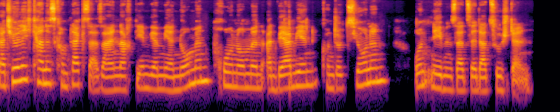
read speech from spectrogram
Natürlich kann es komplexer sein, nachdem wir mehr Nomen, Pronomen, Adverbien, Konjunktionen und Nebensätze dazustellen.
